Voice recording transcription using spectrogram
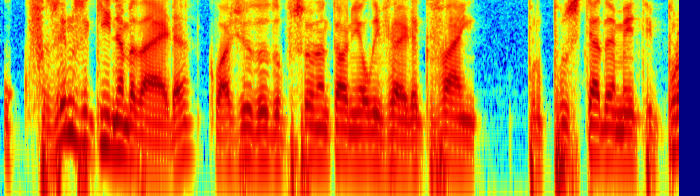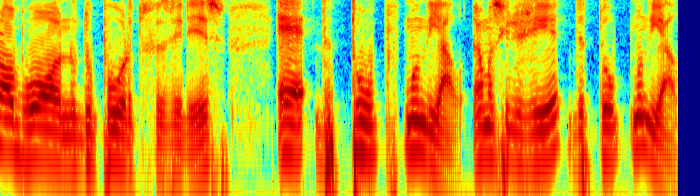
O que fazemos aqui na Madeira, com a ajuda do professor António Oliveira, que vem propositadamente e pro bono do Porto fazer isso, é de topo mundial. É uma cirurgia de topo mundial.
